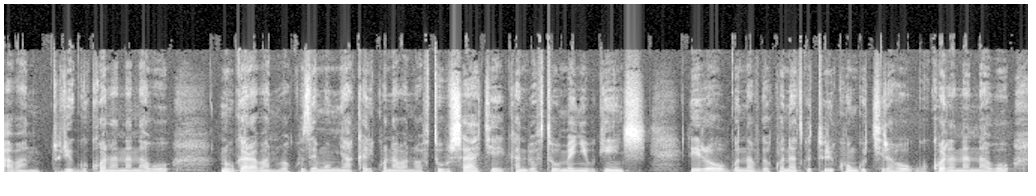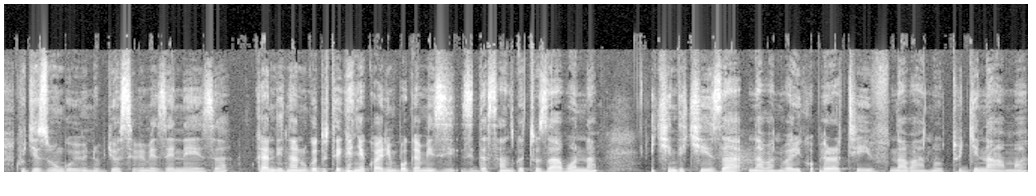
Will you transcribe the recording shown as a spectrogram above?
abantu turi gukorana nabo nubwo ari abantu bakuze mu myaka ariko ni abantu bafite ubushake kandi bafite ubumenyi bwinshi. Rero ahubwo navuga ko natwe turi kungukiraho gukorana nabo kugeza ubu ngubu ibintu byose bimeze neza kandi nta nubwo duteganya ko hari imbogamizi zidasanzwe tuzabona ikindi cyiza ni abantu bari koperative ni abantu tujya inama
